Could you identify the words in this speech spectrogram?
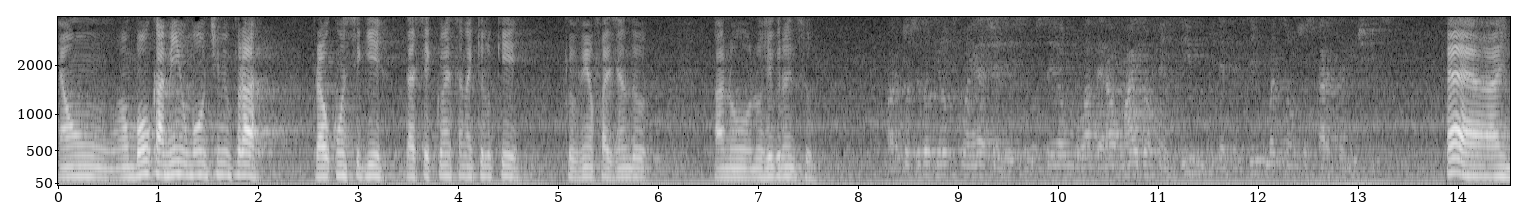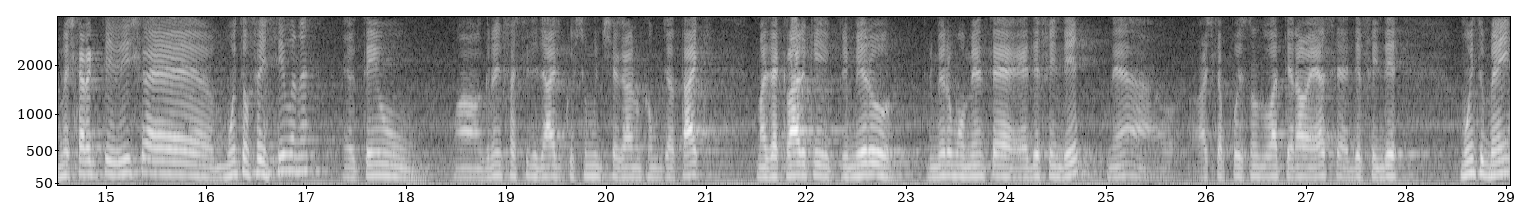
é um, é um bom caminho, um bom time para eu conseguir dar sequência naquilo que, que eu vinha fazendo lá no, no Rio Grande do Sul. Para o torcedor que não te conhece, Edilson, você é um lateral mais ofensivo que defensivo? Como é que são as suas características? É, as minhas características é muito ofensiva, né? Eu tenho uma grande facilidade, costumo de chegar no campo de ataque, mas é claro que primeiro primeiro momento é, é defender, né? Acho que a posição do lateral é essa, é defender muito bem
